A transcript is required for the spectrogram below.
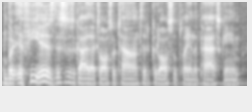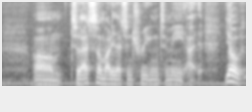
but if he is, this is a guy that's also talented, could also play in the pass game. Um, so that's somebody that's intriguing to me. I, yo,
